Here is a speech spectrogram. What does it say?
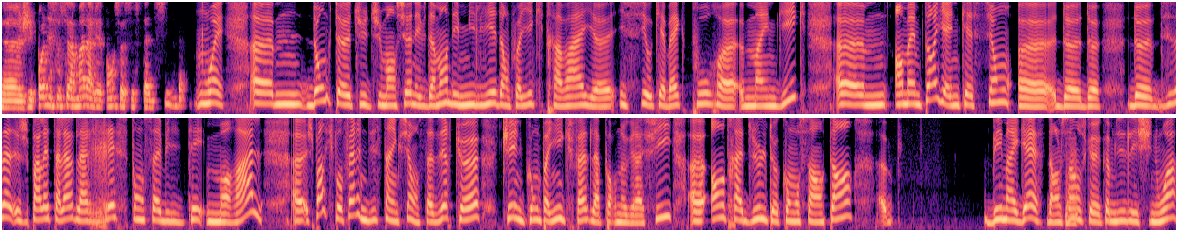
Euh, j'ai pas nécessairement la réponse à ce stade-ci. Oui. Euh, donc, tu, tu, mentionnes évidemment des milliers d'employés qui travaillent euh, ici au Québec pour MindGeek. En même temps, il y a une question de, de, de je parlais tout à l'heure de la responsabilité morale. je pense qu'il faut faire une distinction, c'est-à-dire que qu'il y ait une compagnie qui fasse de la pornographie entre adultes consentants be my guest, dans le sens que, comme disent les Chinois,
